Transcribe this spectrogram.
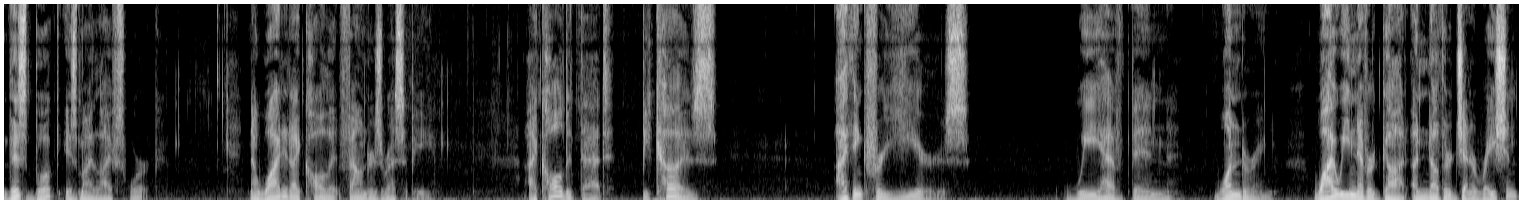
This book is my life's work. Now, why did I call it Founder's Recipe? I called it that because I think for years we have been wondering why we never got another generation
